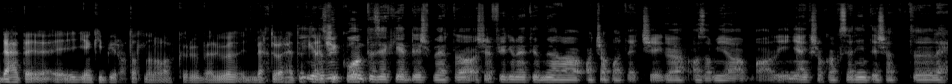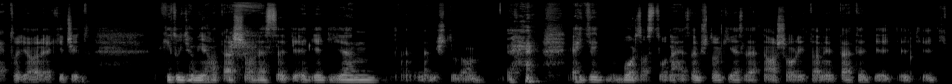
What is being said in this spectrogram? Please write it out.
de hát egy, ilyen kibírhatatlan alak körülbelül, egy Igen, betörhetetlen ez egy csikó. pont ez egy kérdés, mert a Sheffield Unitednél a, a csapategysége az, ami a, a lényeg sokak szerint, és hát lehet, hogy arra egy kicsit ki tudja, milyen hatással lesz egy, egy, egy ilyen, nem is tudom, egy, egy borzasztó nehéz, nem is tudom, kihez lehetne hasonlítani. Tehát egy, egy, egy, egy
